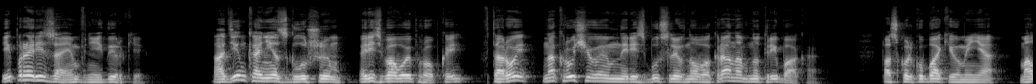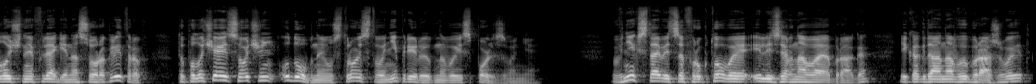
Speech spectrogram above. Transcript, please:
и прорезаем в ней дырки. Один конец глушим резьбовой пробкой, второй накручиваем на резьбу сливного крана внутри бака. Поскольку баки у меня молочные фляги на 40 литров, то получается очень удобное устройство непрерывного использования. В них ставится фруктовая или зерновая брага, и когда она выбраживает,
